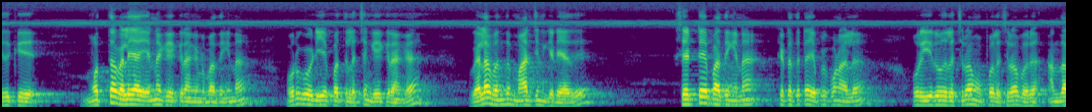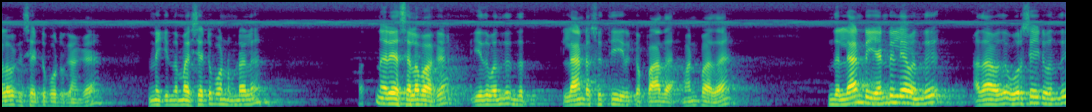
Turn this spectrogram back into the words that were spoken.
இதுக்கு மொத்த விலையாக என்ன கேட்குறாங்கன்னு பார்த்தீங்கன்னா ஒரு கோடியே பத்து லட்சம் கேட்குறாங்க விலை வந்து மார்ஜின் கிடையாது. செட்டே பார்த்தீங்கன்னா கிட்டத்தட்ட எப்படி போனாலும் ஒரு இருபது லட்ச ரூபா முப்பது லட்ச ரூபா வரும். அந்த அளவுக்கு செட்டு போட்டிருக்காங்க. இன்றைக்கி இந்த மாதிரி செட்டு போடணும்னாலும் நிறைய செலவாகும். இது வந்து இந்த லேண்டை சுற்றி இருக்க பாதை மண் பாதை. இந்த லேண்டு எண்டுலேயே வந்து அதாவது ஒரு சைடு வந்து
